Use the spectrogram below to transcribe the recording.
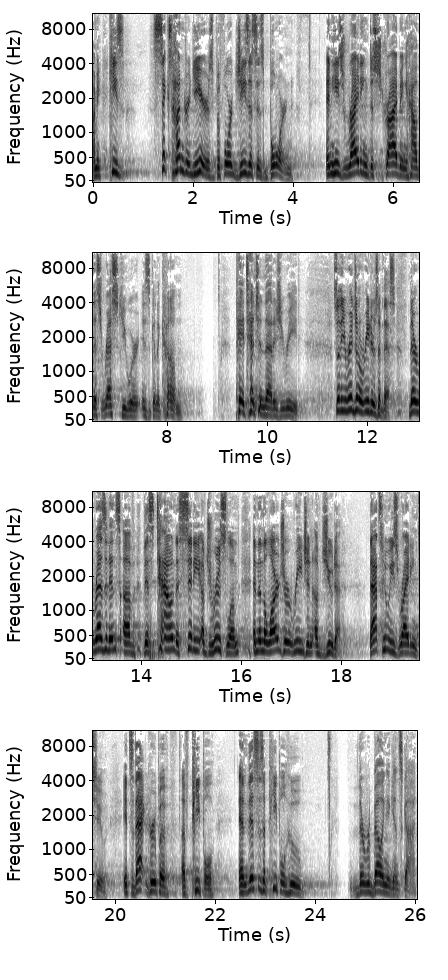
I mean, he's 600 years before Jesus is born, and he's writing describing how this rescuer is going to come. Pay attention to that as you read. So the original readers of this, they're residents of this town, the city of Jerusalem, and then the larger region of Judah. That's who he's writing to. It's that group of, of people. And this is a people who they're rebelling against God.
